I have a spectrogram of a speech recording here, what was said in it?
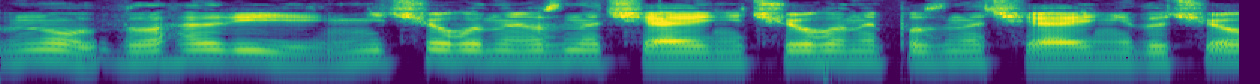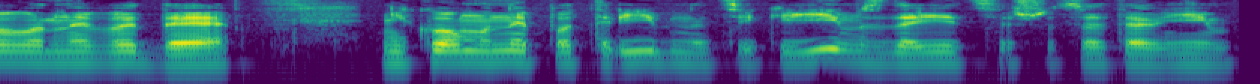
ну, взагалі нічого не означає, нічого не позначає, ні до чого не веде, нікому не потрібно, тільки їм здається, що це там їм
